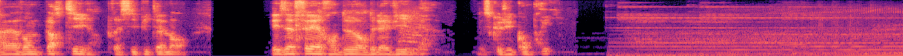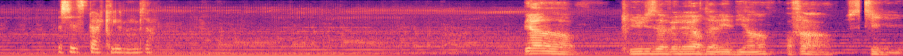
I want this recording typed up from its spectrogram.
avant de partir précipitamment. Des affaires en dehors de la ville, de ce que j'ai compris. J'espère qu'ils vont bien. Bien, ils avaient l'air d'aller bien. Enfin, si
